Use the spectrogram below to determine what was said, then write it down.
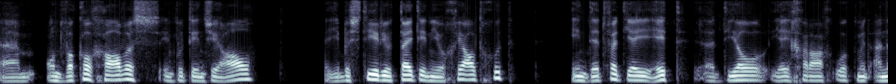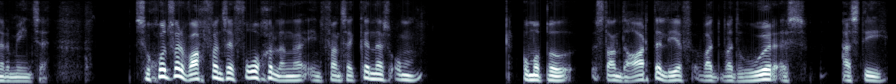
Ehm um, ontwikkel gawes en potensiaal. Uh, jy bestuur jou tyd en jou geld goed en dit wat jy het, uh, deel jy graag ook met ander mense. So God verwag van sy volgelinge en van sy kinders om om op 'n standaard te leef wat wat hoër is as die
